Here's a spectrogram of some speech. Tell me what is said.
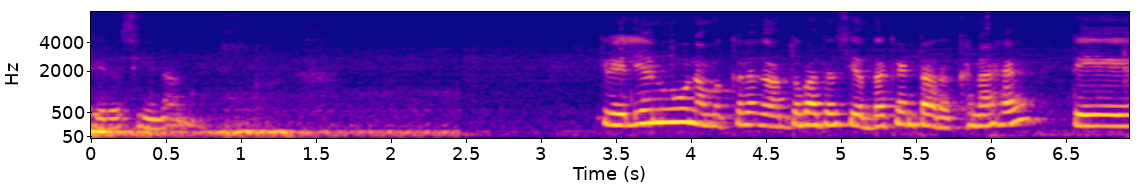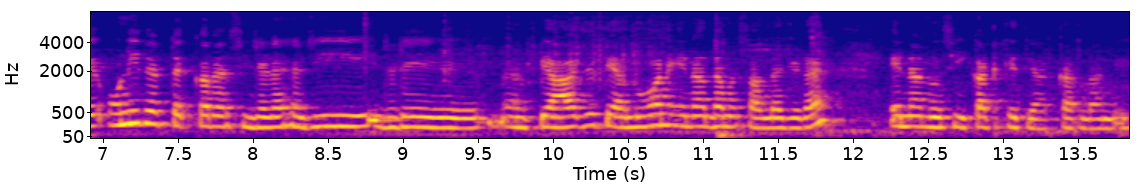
ਫਿਰ ਅਸੀਂ ਇਹਨਾਂ ਨੂੰ। ਕਰੇਲਿਆਂ ਨੂੰ ਨਮਕ ਲਗਾਉਣ ਤੋਂ ਬਾਅਦ ਅਸੀਂ ਅੱਧਾ ਘੰਟਾ ਰੱਖਣਾ ਹੈ। ਤੇ ਉਨੀ ਦੇਰ ਤੱਕ ਅਸੀਂ ਜਿਹੜਾ ਹੈ ਜੀ, ਜਿਹੜੇ ਪਿਆਜ਼ ਤੇ ਆਲੂ ਹਨ, ਇਹਨਾਂ ਦਾ ਮਸਾਲਾ ਜਿਹੜਾ ਇਹਨਾਂ ਨੂੰ ਅਸੀਂ ਕੱਟ ਕੇ ਤਿਆਰ ਕਰ ਲਾਂਗੇ।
